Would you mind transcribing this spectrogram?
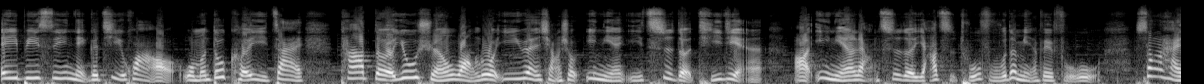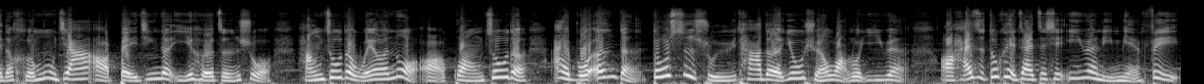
A、B、C 哪个计划啊，我们都可以在它的优选网络医院享受一年一次的体检啊，一年两次的牙齿涂氟的免费服务。上海的和睦家啊，北京的颐和诊所，杭州的维尔诺啊，广州的艾伯恩等，都是属于它的优选网络医院啊，孩子都可以在这些医院里免费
